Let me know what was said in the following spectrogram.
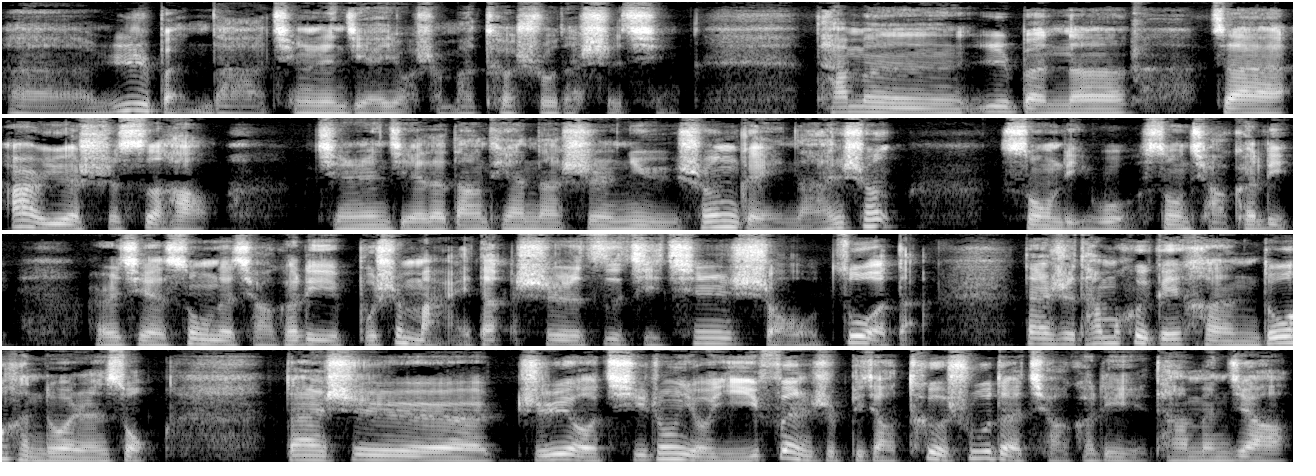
呃，日本的情人节有什么特殊的事情。他们日本呢，在二月十四号情人节的当天呢，是女生给男生送礼物、送巧克力，而且送的巧克力不是买的，是自己亲手做的。但是他们会给很多很多人送，但是只有其中有一份是比较特殊的巧克力，他们叫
